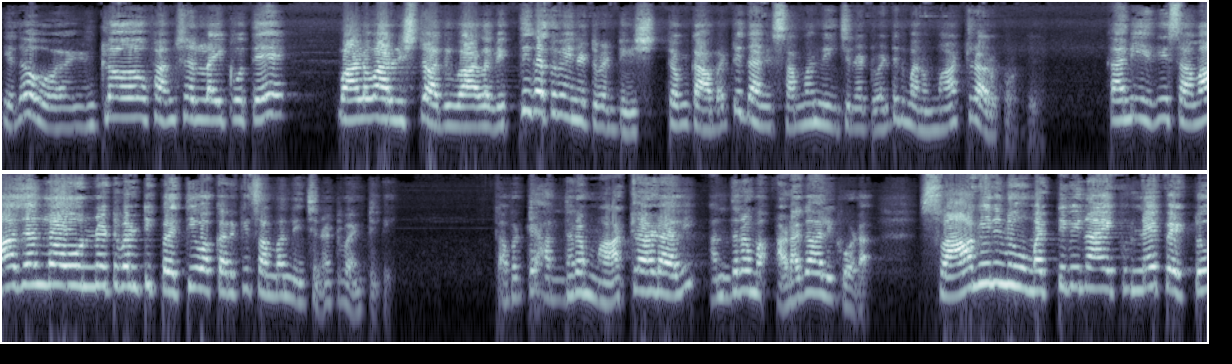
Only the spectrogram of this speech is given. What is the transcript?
ఏదో ఇంట్లో ఫంక్షన్లు అయిపోతే వాళ్ళ వాళ్ళ ఇష్టం అది వాళ్ళ వ్యక్తిగతమైనటువంటి ఇష్టం కాబట్టి దానికి సంబంధించినటువంటిది మనం మాట్లాడకూడదు కానీ ఇది సమాజంలో ఉన్నటువంటి ప్రతి ఒక్కరికి సంబంధించినటువంటిది. కాబట్టి అందరం మాట్లాడాలి అందరం అడగాలి కూడా. స్వామిని నువ్వు మట్టి వినాయకుడినే పెట్టు.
